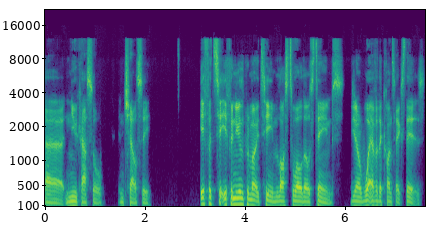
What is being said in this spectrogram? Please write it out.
uh, Newcastle, and Chelsea. If a t- if a newly promoted team lost to all those teams, you know whatever the context is,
